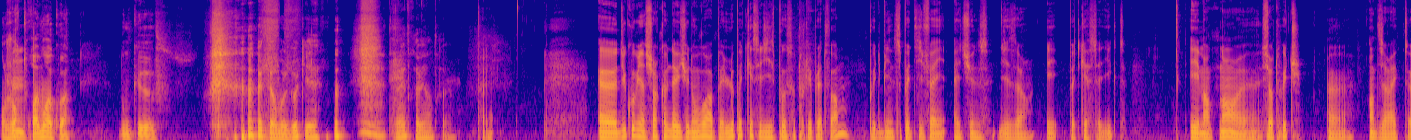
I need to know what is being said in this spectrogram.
en genre Hmm. 3 mois, quoi. Donc, euh, t'es en mode, ok. ouais, très bien, très bien. Euh, du coup, bien sûr, comme d'habitude, on vous rappelle, le podcast est dispo sur toutes les plateformes Podbean, Spotify, iTunes, Deezer et Podcast Addict. Et maintenant euh, sur Twitch, euh, en direct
